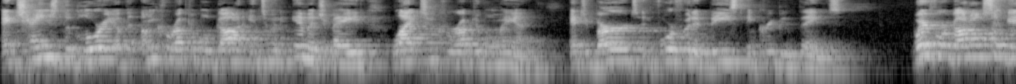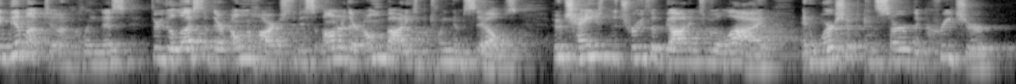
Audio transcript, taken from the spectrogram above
and changed the glory of the uncorruptible God into an image made like to corruptible man, and to birds and four footed beasts and creeping things. Wherefore God also gave them up to uncleanness through the lust of their own hearts to dishonor their own bodies between themselves, who changed the truth of God into a lie and worshiped and served the creature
